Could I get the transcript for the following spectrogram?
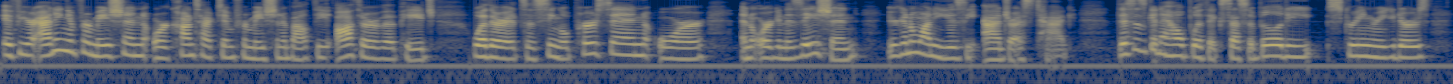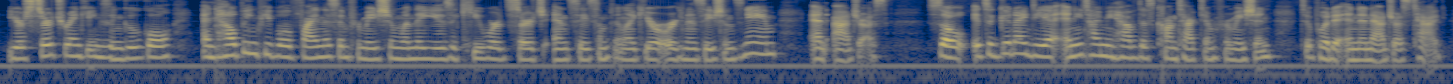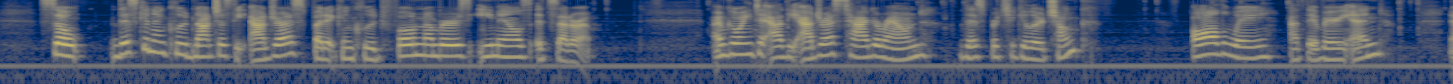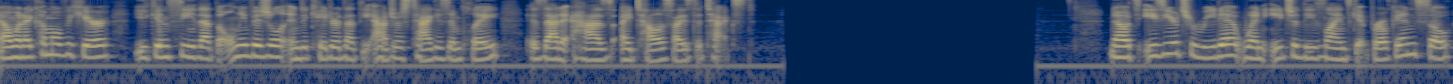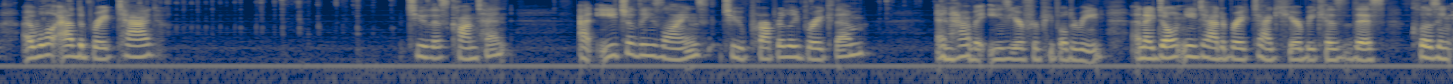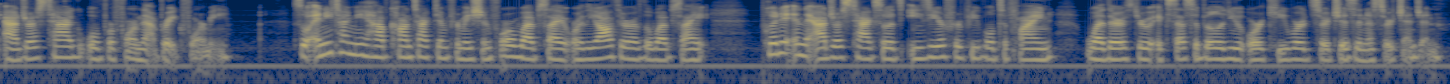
If you're adding information or contact information about the author of a page, whether it's a single person or an organization, you're going to want to use the address tag. This is going to help with accessibility, screen readers, your search rankings in Google, and helping people find this information when they use a keyword search and say something like your organization's name and address. So it's a good idea anytime you have this contact information to put it in an address tag. So this can include not just the address, but it can include phone numbers, emails, etc. I'm going to add the address tag around this particular chunk all the way at the very end. Now when I come over here, you can see that the only visual indicator that the address tag is in play is that it has italicized the text. Now it's easier to read it when each of these lines get broken, so I will add the break tag to this content at each of these lines to properly break them and have it easier for people to read. And I don't need to add a break tag here because this closing address tag will perform that break for me. So anytime you have contact information for a website or the author of the website, put it in the address tag so it's easier for people to find whether through accessibility or keyword searches in a search engine.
